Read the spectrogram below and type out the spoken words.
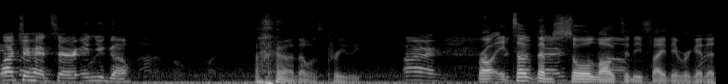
Watch your head, sir. In you go. that was crazy. All right. Bro, it Good took them guys. so long to Um, decide they were gonna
